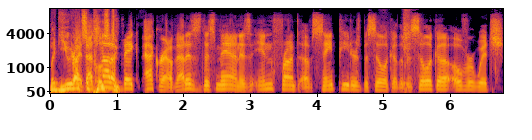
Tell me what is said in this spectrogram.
like you're right, not that's not to a fake background. That is this man is in front of St. Peter's Basilica, the basilica over which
